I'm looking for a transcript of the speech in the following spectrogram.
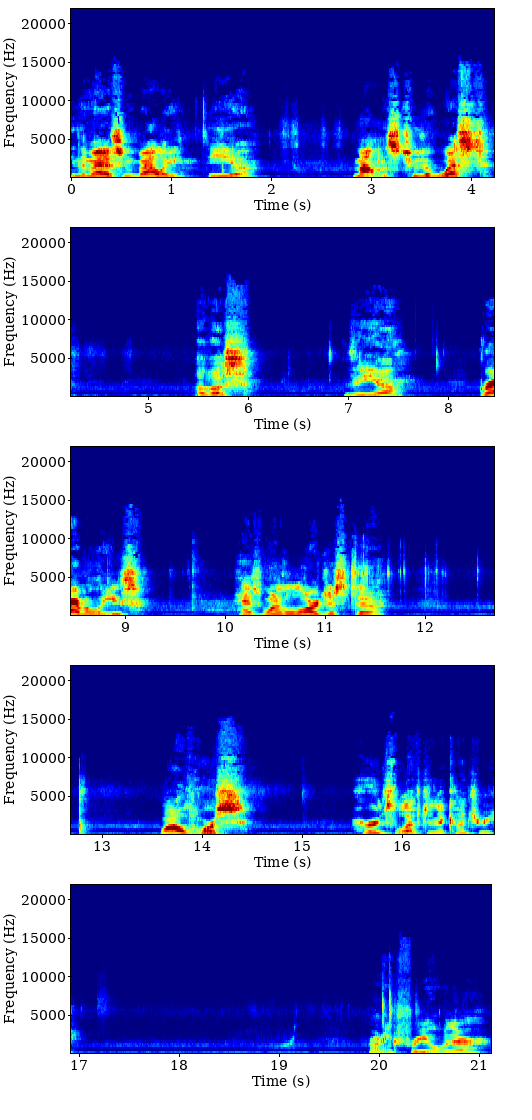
in the Madison Valley, the uh, mountains to the west of us, the uh, has one of the largest uh, wild horse herds left in the country. Running free over there.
